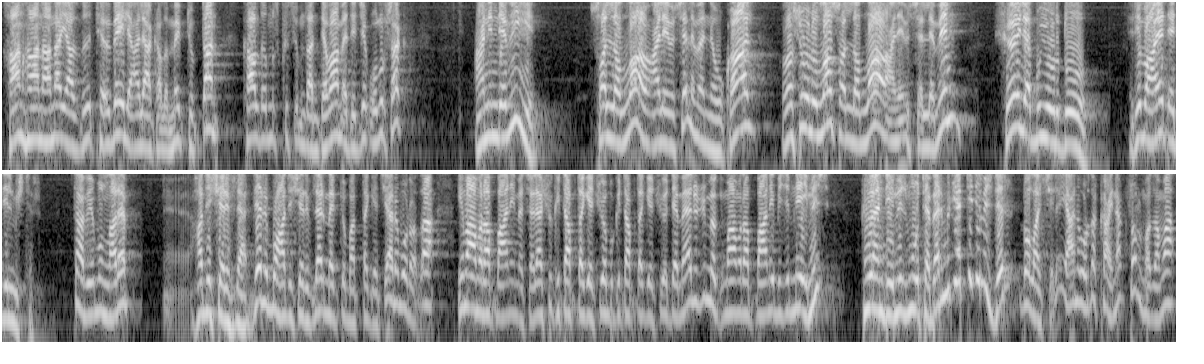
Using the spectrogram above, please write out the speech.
Han Hanan'a yazdığı tevbe ile alakalı mektuptan kaldığımız kısımdan devam edecek olursak Anin Nebiyi sallallahu aleyhi ve sellem ennehu kal Resulullah sallallahu aleyhi ve sellemin şöyle buyurduğu rivayet edilmiştir. Tabi bunlar hep hadis-i şeriflerdir. Bu hadis-i şerifler mektubatta geçer. Burada İmam-ı Rabbani mesela şu kitapta geçiyor, bu kitapta geçiyor demeye lüzum yok. İmam-ı Rabbani bizim neyimiz? Güvendiğimiz muteber müceddidimizdir. Dolayısıyla yani orada kaynak sorulmaz ama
